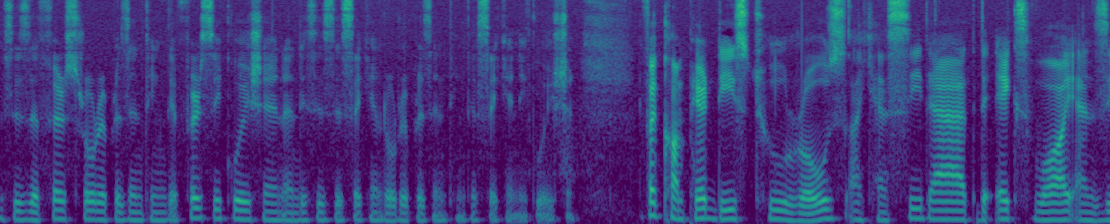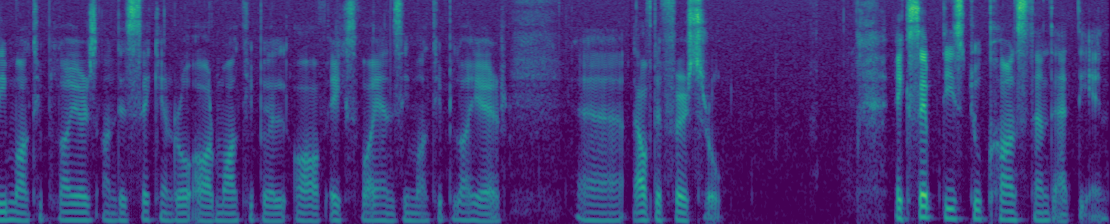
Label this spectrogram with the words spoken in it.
this is the first row representing the first equation and this is the second row representing the second equation. If I compare these two rows, I can see that the x, y, and z multipliers on the second row are multiple of x, y, and z multiplier uh, of the first row, except these two constant at the end.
